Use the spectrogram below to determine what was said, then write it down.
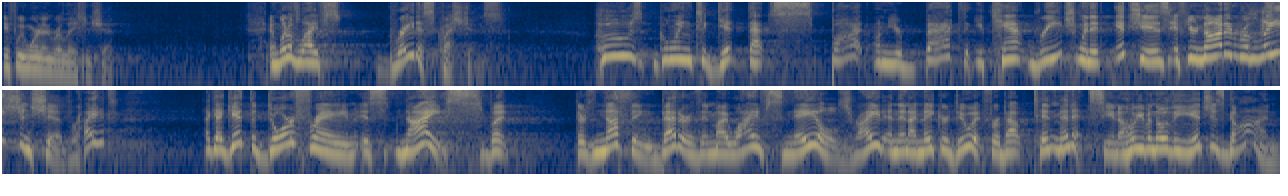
if we weren't in relationship? And one of life's greatest questions who's going to get that spot on your back that you can't reach when it itches if you're not in relationship, right? Like, I get the door frame is nice, but there's nothing better than my wife's nails, right? And then I make her do it for about 10 minutes, you know, even though the itch is gone.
